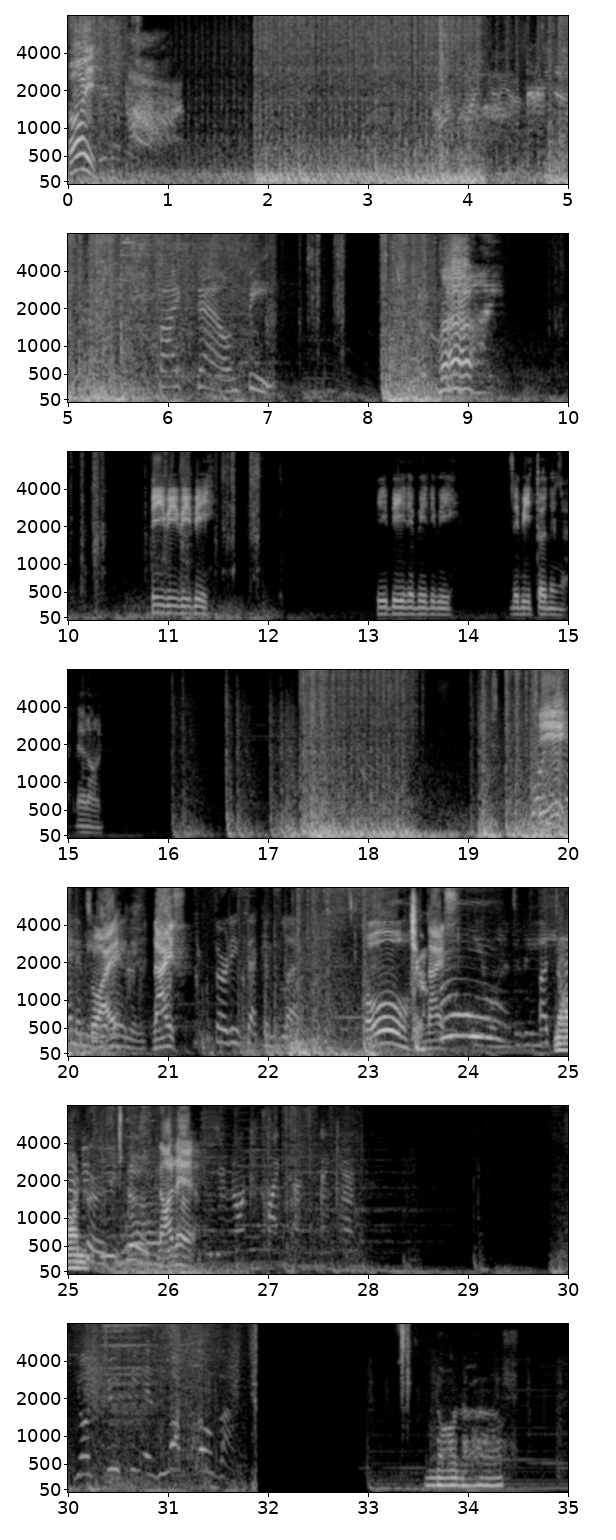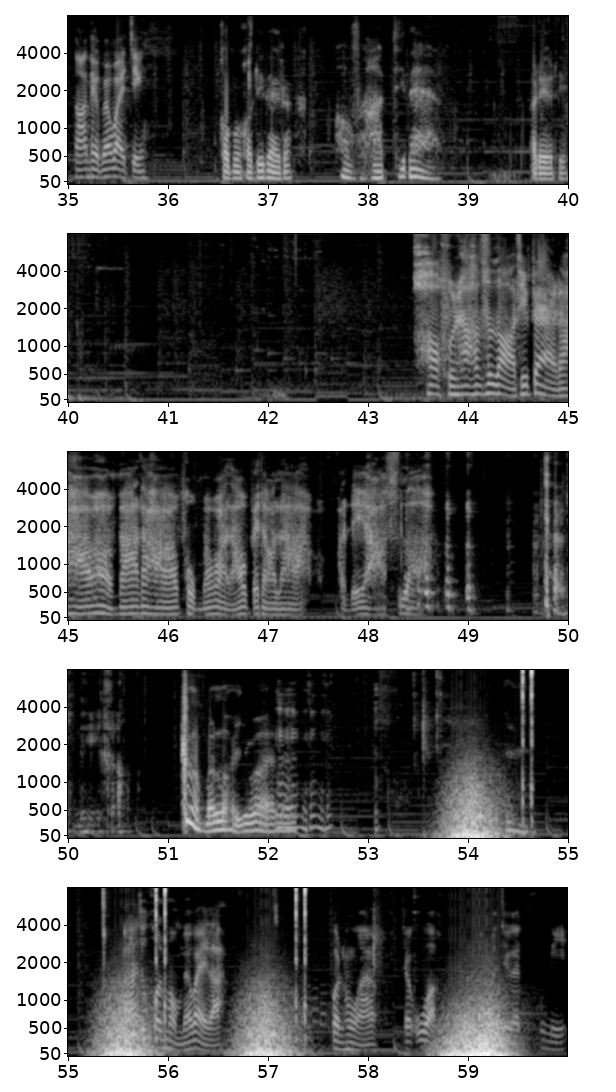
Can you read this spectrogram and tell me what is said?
เฮ้ย Spike down B. บีบีบีบีบีบีเดบีเดบีเดบีตัวหนึ่งอะแน่นอน One บี enemy สวย remaining. nice 30 seconds left. โอ้ nice To be Non. Attackers win. นอนเถอะ Your duty is not over. นอนนะครับ นอนเถอะไม่ไหวจริง ขอบคุณคนที่แบกด้วยขอบคุณครับที่แบกเอาเดี๋ยวดิขอบคุณครับสลอที่แบกนะครับขอบคุณมากนะครับผมไม่ไหวแล้วไปนอนละสวัสดีครับสลอแบบนี้ครับ กลับมาอร่อยว่ะเลยอะทุกคนผมไม่ไหวละปวดหัวจะอ้วกมาเจอกันพรุ่งนี้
